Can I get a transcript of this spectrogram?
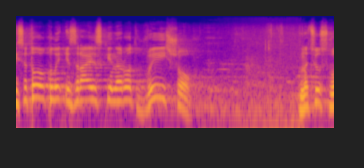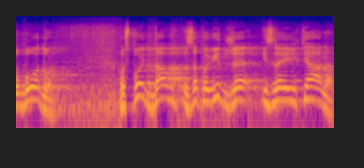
після того, коли ізраїльський народ вийшов на цю свободу, Господь дав заповіт вже ізраїльтянам,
